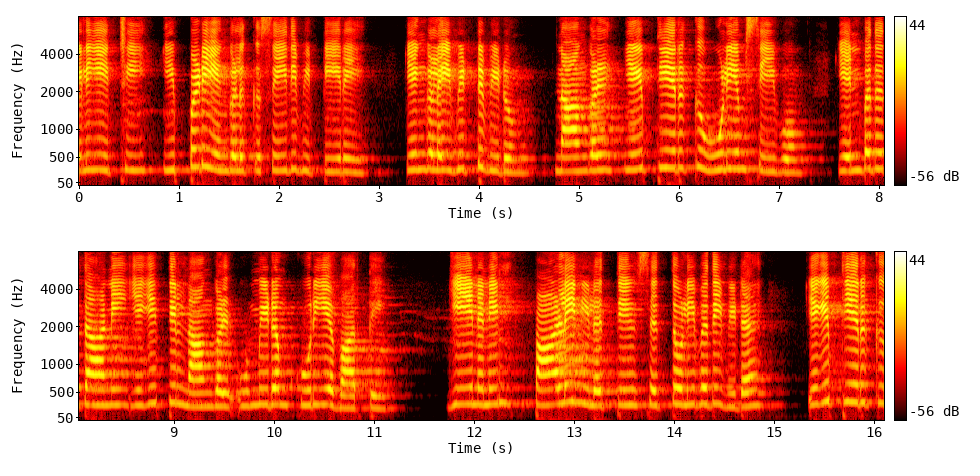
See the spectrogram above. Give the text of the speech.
வெளியேற்றி இப்படி எங்களுக்கு செய்துவிட்டீரே. எங்களை விட்டுவிடும். நாங்கள் எகிப்தியருக்கு ஊழியம் செய்வோம். என்பதுதானே எகிப்தில் நாங்கள் உம்மிடம் கூறிய வார்த்தை. ஏனெனில் பாலை நிலத்தில் செத்தொழிவதை விட எகிப்தியருக்கு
